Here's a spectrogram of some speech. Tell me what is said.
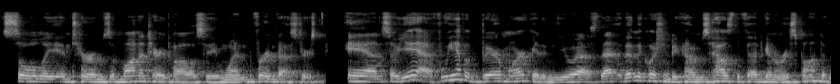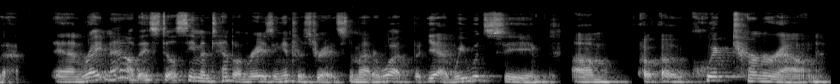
solely in terms of monetary policy when for investors. And so, yeah, if we have a bear market in the U.S., that, then the question becomes, how's the Fed going to respond to that? And right now, they still seem intent on raising interest rates no matter what. But yeah, we would see um, a, a, quick turnaround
